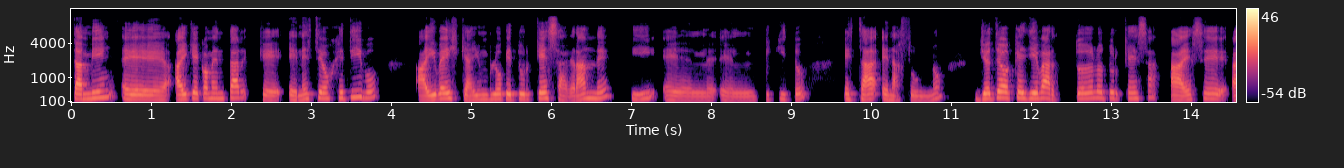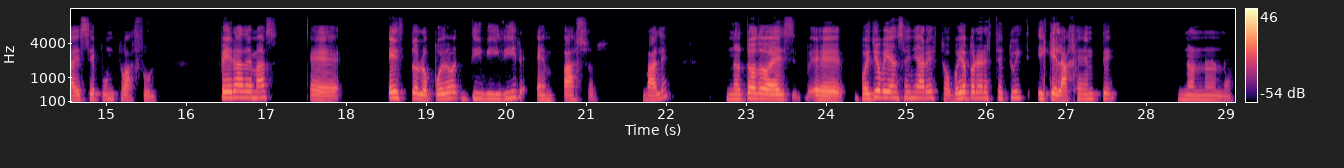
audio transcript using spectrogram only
También eh, hay que comentar que en este objetivo, ahí veis que hay un bloque turquesa grande y el, piquito está en azul, ¿no? Yo tengo que llevar todo lo turquesa a ese, a ese punto azul. Pero además, eh, esto lo puedo dividir en pasos, ¿vale? No todo es, eh, pues yo voy a enseñar esto, voy a poner este tweet y que la gente... No, no, no.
